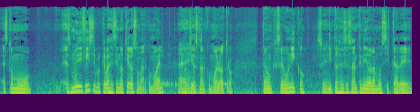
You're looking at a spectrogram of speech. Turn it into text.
es como, es muy difícil porque vas a decir, no quiero sonar como él, no Eh. quiero sonar como el otro, tengo que ser único. Sí. Y entonces eso han tenido la música de,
